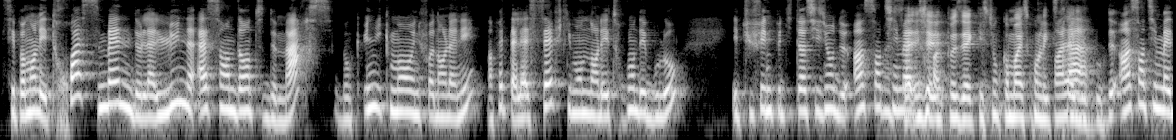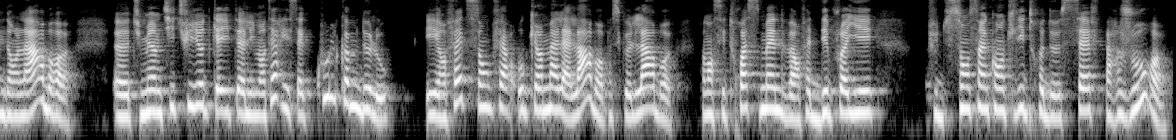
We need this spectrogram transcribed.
C'est pendant les trois semaines de la lune ascendante de Mars, donc uniquement une fois dans l'année. En fait, tu as la sève qui monte dans les troncs des bouleaux et tu fais une petite incision de 1 cm. J'allais te poser la question comment est-ce qu'on l'extrait du coup? De 1 cm dans l'arbre. Euh, tu mets un petit tuyau de qualité alimentaire et ça coule comme de l'eau. Et en fait, sans faire aucun mal à l'arbre, parce que l'arbre, pendant ces trois semaines, va en fait déployer plus de 150 litres de sève par jour.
